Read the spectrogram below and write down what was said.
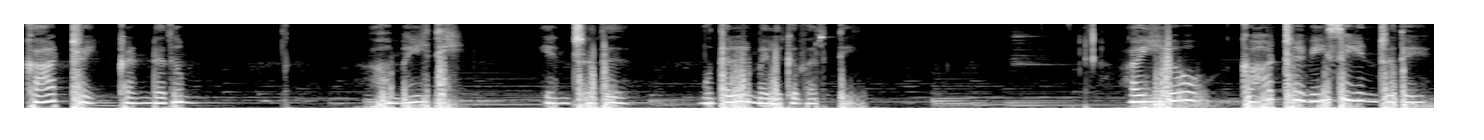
காற்றைக் கண்டதும் அமைதி என்றது முதல் மெழுகுவர்த்தி. ஐயோ காற்று வீசுகின்றதே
